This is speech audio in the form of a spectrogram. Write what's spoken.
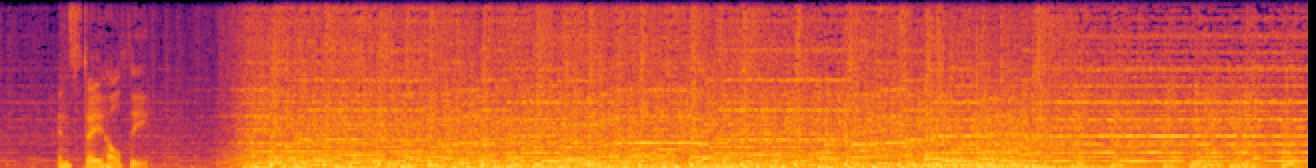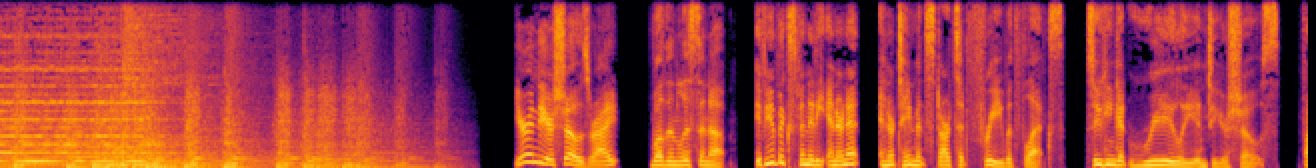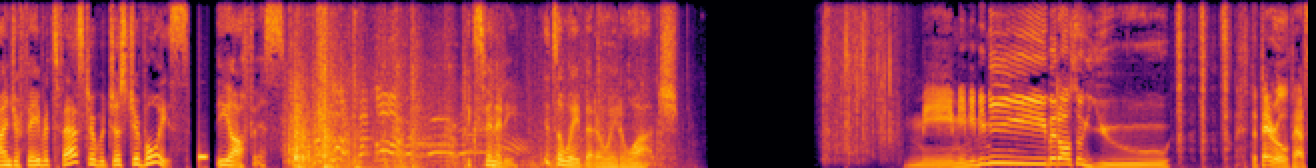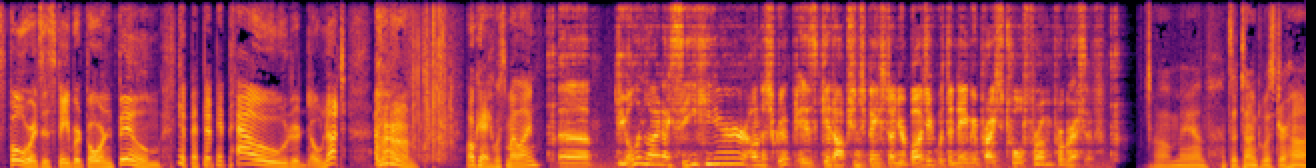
and stay healthy. You're into your shows, right? Well, then listen up. If you have Xfinity Internet, entertainment starts at free with Flex, so you can get really into your shows. Find your favorites faster with just your voice. The Office. Xfinity. It's a way better way to watch. Me, me, me, me, me, but also you. The Pharaoh fast forwards his favorite foreign film, Powder Donut. okay, what's my line? Uh, the only line I see here on the script is get options based on your budget with the name your price tool from Progressive. Oh man, that's a tongue twister, huh?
